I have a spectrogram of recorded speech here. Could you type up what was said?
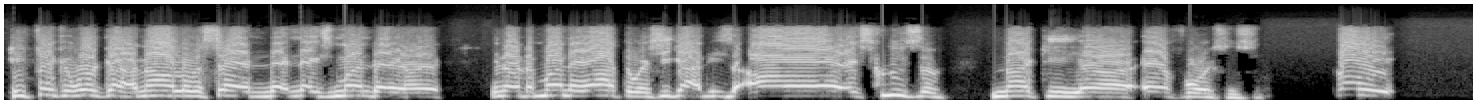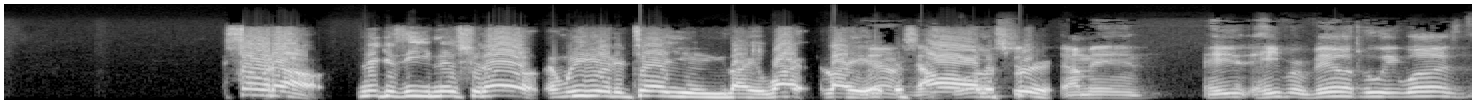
He freaking work out, and all of a sudden, that next Monday or you know the Monday afterwards, he got these all exclusive Nike uh, Air Forces. Like sold out. Niggas eating this shit up, and we here to tell you, like, why, like, yeah, it's all a spirit. I mean, he he revealed who he was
